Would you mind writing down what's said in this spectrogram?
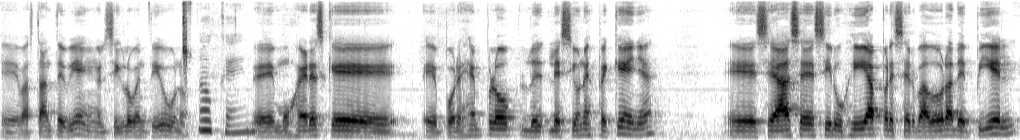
eh, bastante bien en el siglo XXI. Okay. mujeres que, por ejemplo, lesiones pequeñas, se hace cirugía preservadora de piel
